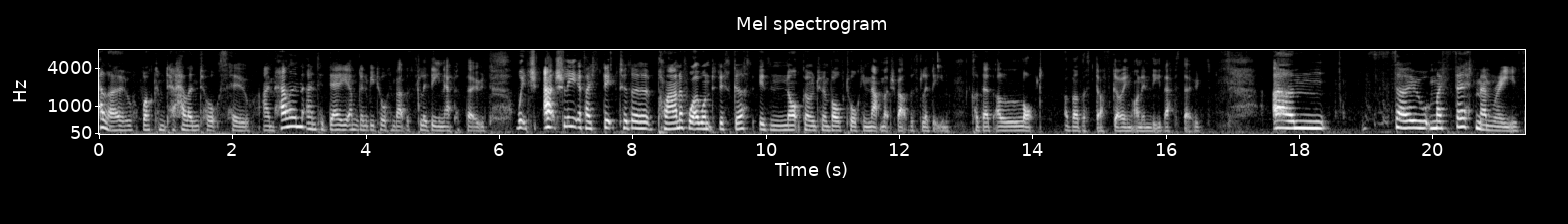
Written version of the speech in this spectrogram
Hello, welcome to Helen Talks Who. I'm Helen, and today I'm going to be talking about the Slitheen episode, which actually, if I stick to the plan of what I want to discuss, is not going to involve talking that much about the Slitheen, because there's a lot of other stuff going on in these episodes. Um, so, my first memories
